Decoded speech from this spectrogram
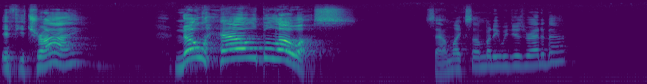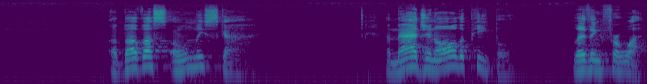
if you try. No hell below us. Sound like somebody we just read about? Above us, only sky. Imagine all the people living for what?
